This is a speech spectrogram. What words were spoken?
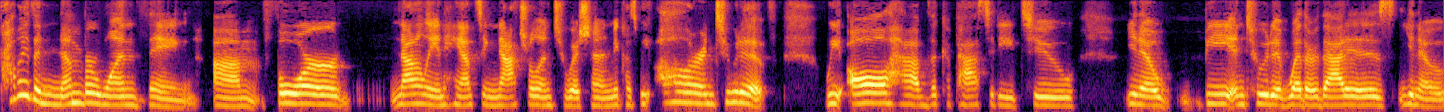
probably the number one thing um, for not only enhancing natural intuition, because we all are intuitive, we all have the capacity to you know be intuitive whether that is you know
